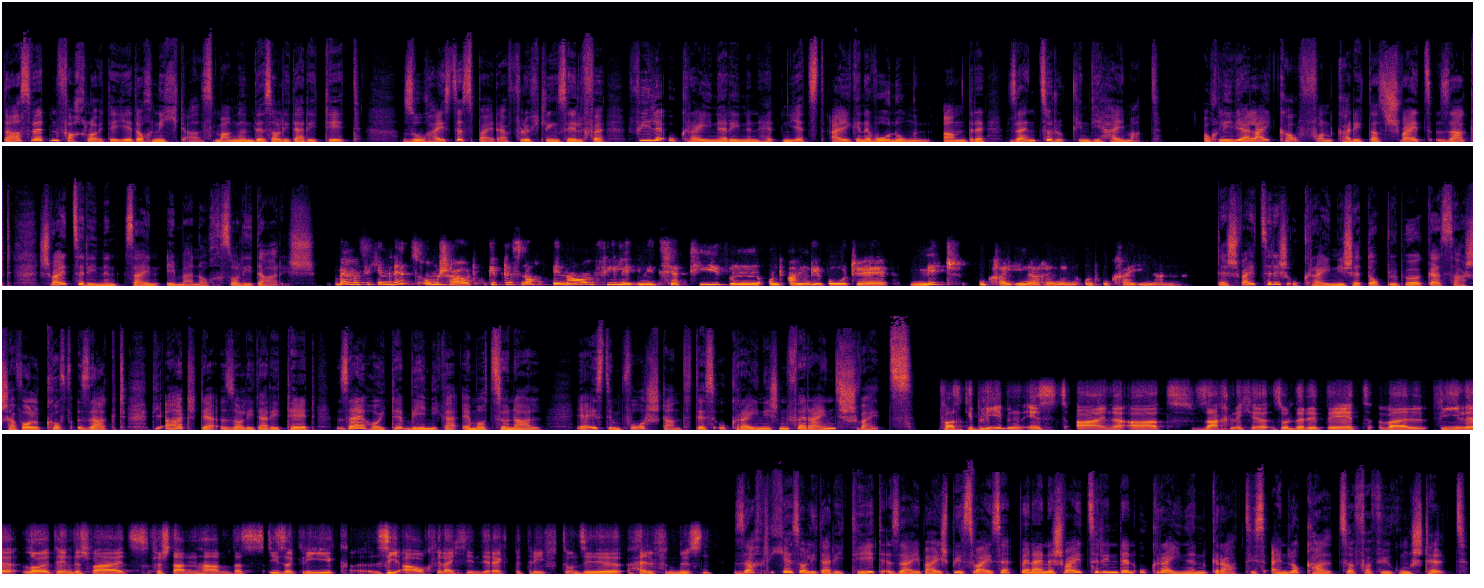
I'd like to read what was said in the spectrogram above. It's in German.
Das werten Fachleute jedoch nicht als mangelnde Solidarität. So heißt es bei der Flüchtlingshilfe, viele Ukrainerinnen hätten jetzt eigene Wohnungen, andere seien zurück in die Heimat. Auch Livia Leikauf von Caritas Schweiz sagt, Schweizerinnen seien immer noch solidarisch. Wenn man sich im Netz umschaut, gibt es noch enorm viele Initiativen und Angebote mit Ukrainerinnen und Ukrainern. Der schweizerisch-ukrainische Doppelbürger Sascha Wolkow sagt, die Art der Solidarität sei heute weniger emotional. Er ist im Vorstand des ukrainischen Vereins Schweiz. Was geblieben ist eine Art sachliche Solidarität, weil viele Leute in der Schweiz verstanden haben, dass dieser Krieg sie auch vielleicht indirekt betrifft und sie helfen müssen. Sachliche Solidarität sei beispielsweise, wenn eine Schweizerin den Ukrainern gratis ein Lokal zur Verfügung stellt.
